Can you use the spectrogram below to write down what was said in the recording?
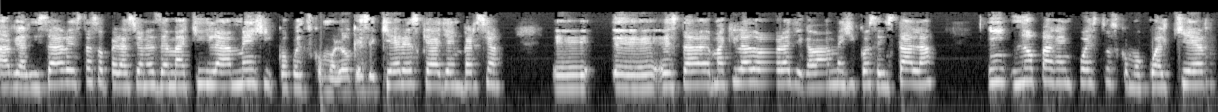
a realizar estas operaciones de maquila a México, pues como lo que se quiere es que haya inversión. Eh, eh, esta maquiladora llegaba a México, se instala y no paga impuestos como cualquier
